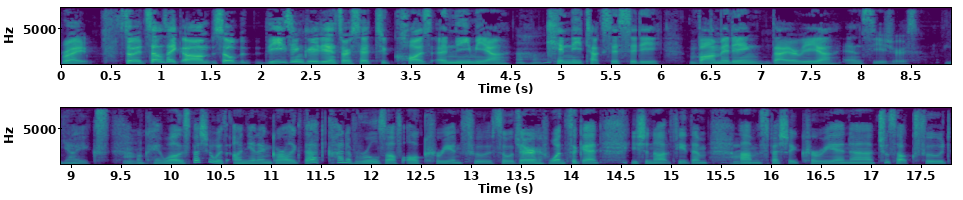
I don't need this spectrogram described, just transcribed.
Right. So it sounds like um. So these ingredients are said to cause anemia, kidney toxicity, vomiting, diarrhea, and seizures. Yikes. Mm. Okay. Well, especially with onion and garlic, that kind of rules off all Korean food. So there, once again, you should not feed them, Mm. um, especially Korean uh, chuseok food.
